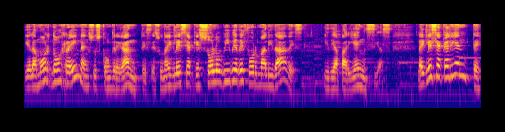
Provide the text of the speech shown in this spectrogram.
y el amor no reina en sus congregantes. Es una iglesia que solo vive de formalidades y de apariencias. La iglesia caliente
